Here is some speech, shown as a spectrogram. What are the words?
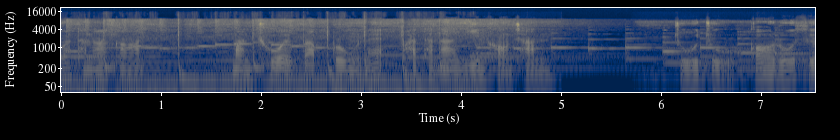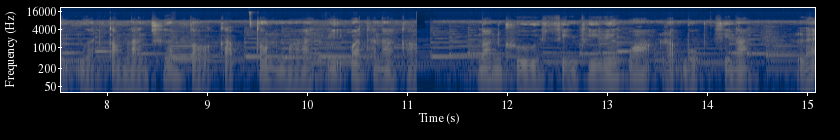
วัฒนาการ มันช่วยปรับปรุงและพัฒนายีนของฉันจู่ๆก็รู้สึกเหมือนกำลังเชื่อมต่อกับต้นไม้วิวัฒนาการ นั่นคือสิ่งที่เรียกว่าระบบสินะ และ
